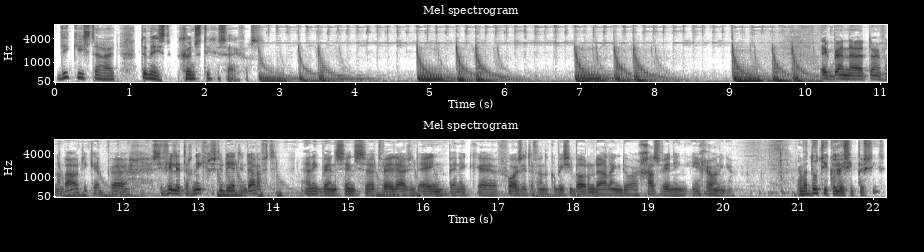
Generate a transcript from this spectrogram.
die kiest daaruit de meest gunstige cijfers. Ik ben uh, Teun van den Bout. Ik heb uh, civiele techniek gestudeerd in Delft. En ik ben sinds uh, 2001 ben ik, voorzitter van de commissie Bodemdaling... door gaswinning in Groningen. En wat doet die commissie precies?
